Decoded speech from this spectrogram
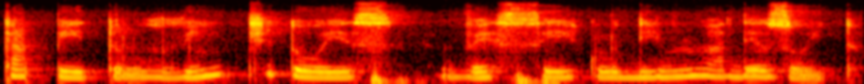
capítulo 22, versículo de 1 a 18.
